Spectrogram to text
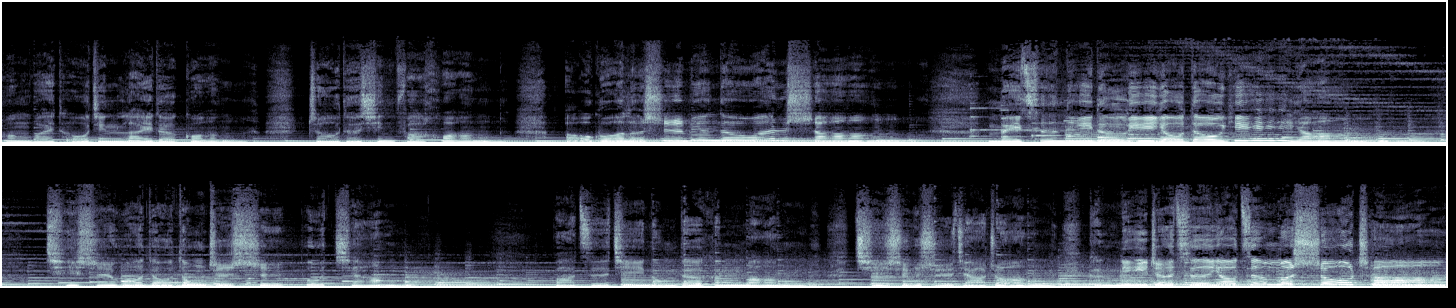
窗外透进来的光，照得心发慌。熬过了失眠的晚上，每次你的理由都一样。其实我都懂，只是不讲，把自己弄得很忙。其实是假装，看你这次要怎么收场。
